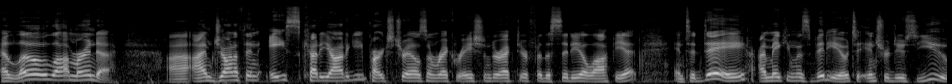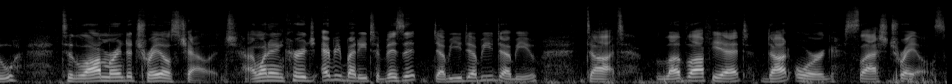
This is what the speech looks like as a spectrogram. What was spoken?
Hello, Lamorinda. Uh, I'm Jonathan Ace Katayanagi, Parks, Trails, and Recreation Director for the City of Lafayette, and today I'm making this video to introduce you to the Lamorinda Trails Challenge. I want to encourage everybody to visit www.lovelafayette.org slash trails.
